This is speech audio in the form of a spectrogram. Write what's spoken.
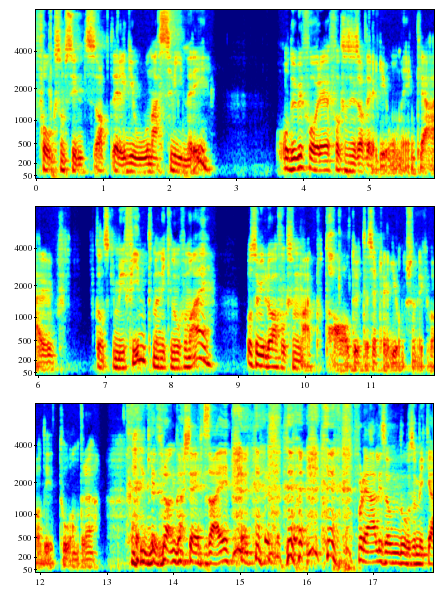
folk som syns at religion er svineri. Og du vil få folk som syns at religion egentlig er ganske mye fint, men ikke noe for meg. Og så vil du ha folk som er totalt uinteressert i religion, skjønner ikke hva de to andre gidder å engasjere seg i. For det er liksom noe som ikke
